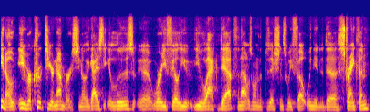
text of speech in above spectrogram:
you know, you recruit to your numbers. You know, the guys that you lose, uh, where you feel you you lack depth, and that was one of the positions we felt we needed to strengthen.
